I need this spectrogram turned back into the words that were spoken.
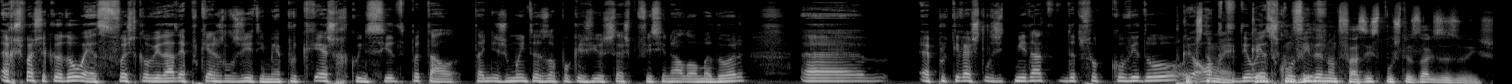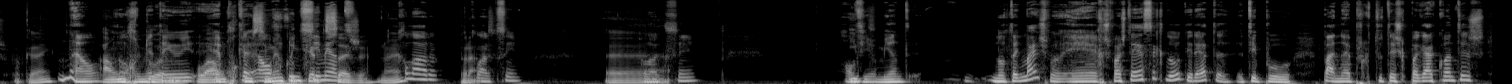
A resposta que eu dou é: se foste convidado, é porque és legítimo, é porque és reconhecido para tal. Tenhas muitas ou poucas views, se és profissional ou amador, uh, é porque tiveste legitimidade da pessoa que convidou porque a questão ou que é, te deu quem esse te convida não te faz isso pelos teus olhos azuis, ok? Não, há um retorno, tem, ou há é um reconhecimento, há um reconhecimento. Que, que seja, não é? Claro, Pronto. claro que sim. Uh... Claro que sim. Obviamente, não tenho mais. É, a resposta é essa que dou, direta. Tipo, pá, não é porque tu tens que pagar contas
